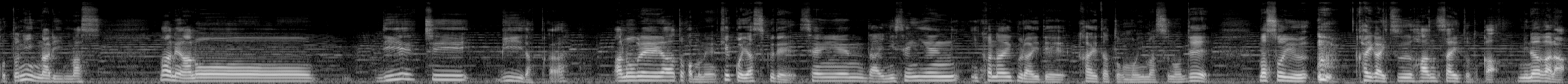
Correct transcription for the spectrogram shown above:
ことになります。まあねあのー、DHB だったかなあのレイヤーとかもね結構安くで1000円台2000円いかないぐらいで買えたと思いますので、まあ、そういう 海外通販サイトとか見ながら、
